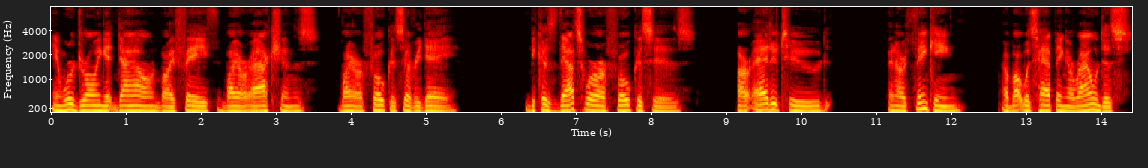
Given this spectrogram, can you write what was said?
And we're drawing it down by faith, by our actions, by our focus every day. Because that's where our focus is. Our attitude and our thinking about what's happening around us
